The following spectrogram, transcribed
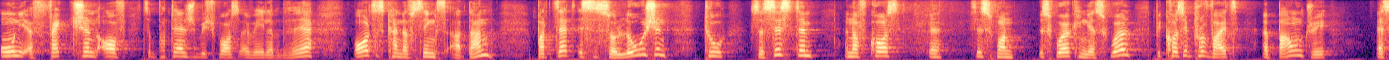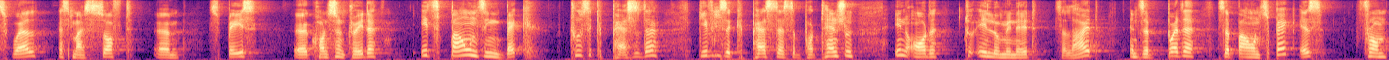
only a fraction of the potential which was available there. All these kind of things are done, but that is a solution to the system. And of course, uh, this one is working as well because it provides a boundary as well as my soft um, space uh, concentrator. It's bouncing back to the capacitor, giving the capacitor the potential in order to illuminate the light and the better the bounce back is from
